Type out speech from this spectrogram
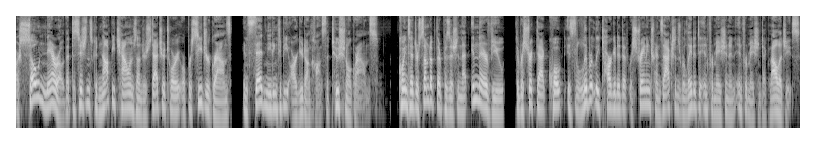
are so narrow that decisions could not be challenged under statutory or procedure grounds, instead, needing to be argued on constitutional grounds. CoinCenter summed up their position that, in their view, the Restrict Act, quote, is deliberately targeted at restraining transactions related to information and information technologies.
